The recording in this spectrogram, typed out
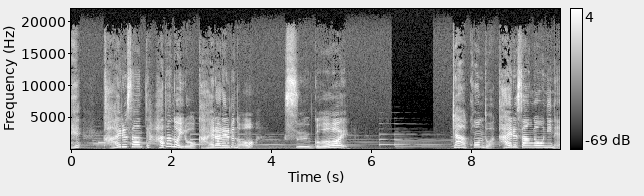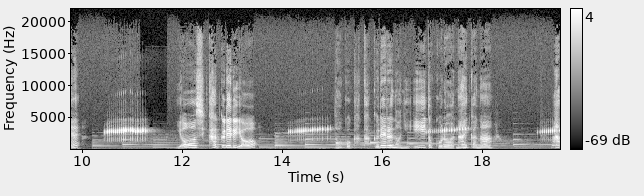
えカエルさんって肌の色を変えられるの？すごい。じゃあ今度はカエルさんが鬼ね。よし隠れるよ。こか隠れるのにいいところはないかな。あ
